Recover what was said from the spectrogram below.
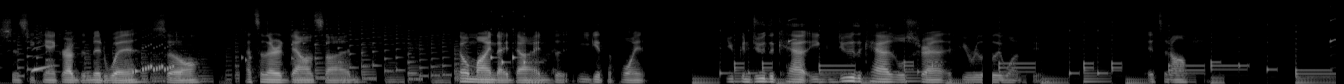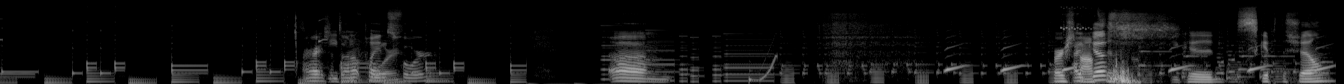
since you can't grab the midway, so that's another downside. Don't mind I died, but you get the point. You can do the ca- you can do the casual strat if you really want to. It's an option. Alright, so Donut Plains DP4. 4. Um, First I option, guess... you could skip the shell,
